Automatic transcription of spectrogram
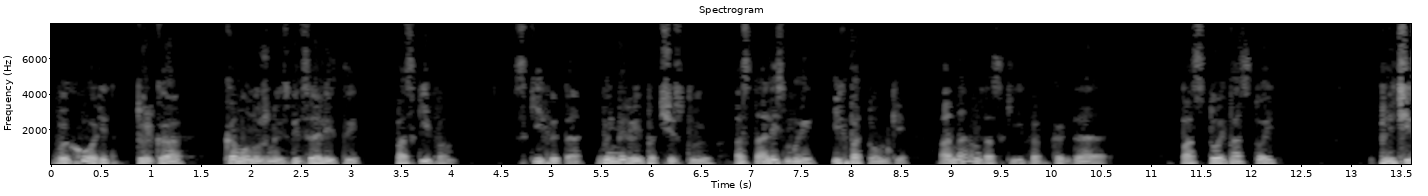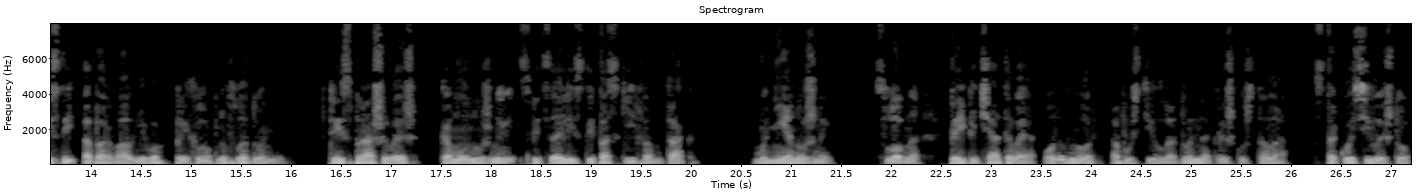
Выходит, только кому нужны специалисты по скифам? Скифы-то вымерли подчистую, остались мы, их потомки, а нам до скифов, когда... Постой, постой. Плечистый оборвал его, прихлопнув ладонью. Ты спрашиваешь, кому нужны специалисты по скифам, так? Мне нужны. Словно припечатывая, он вновь опустил ладонь на крышку стола с такой силой, что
